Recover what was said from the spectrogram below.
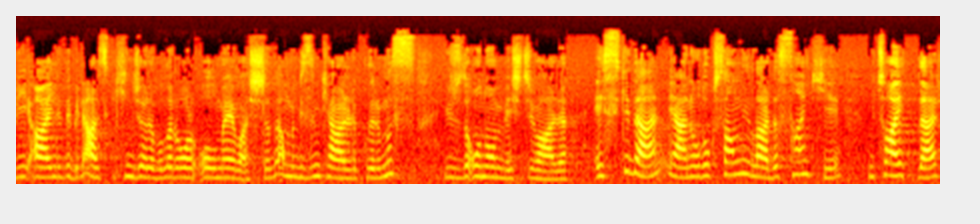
bir ailede bile artık ikinci arabalar ol- olmaya başladı ama bizim karlılıklarımız %10-15 civarı. Eskiden yani o 90'lı yıllarda sanki müteahhitler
